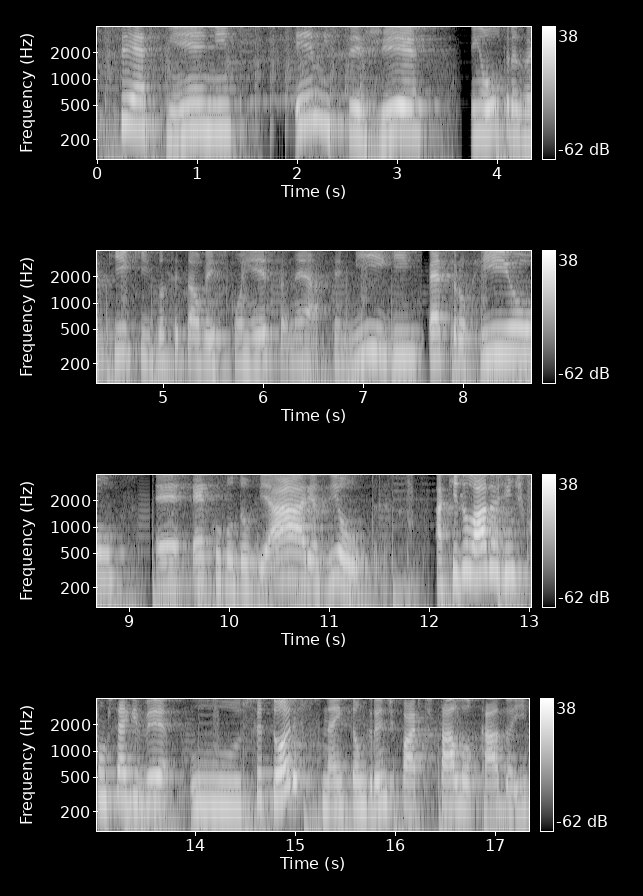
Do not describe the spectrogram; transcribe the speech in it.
CSN, MCG, tem outras aqui que você talvez conheça, né? A CEMIG, PetroRio, é, Eco Rodoviárias e outras. Aqui do lado a gente consegue ver os setores, né? Então grande parte está alocado aí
